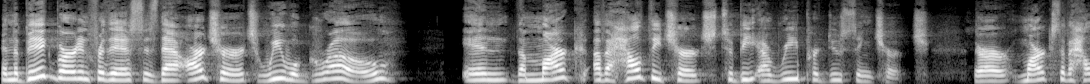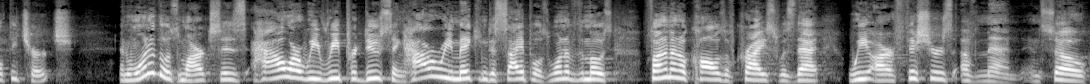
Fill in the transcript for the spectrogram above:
And the big burden for this is that our church, we will grow in the mark of a healthy church to be a reproducing church. There are marks of a healthy church. And one of those marks is how are we reproducing? How are we making disciples? One of the most fundamental calls of Christ was that we are fishers of men. And so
